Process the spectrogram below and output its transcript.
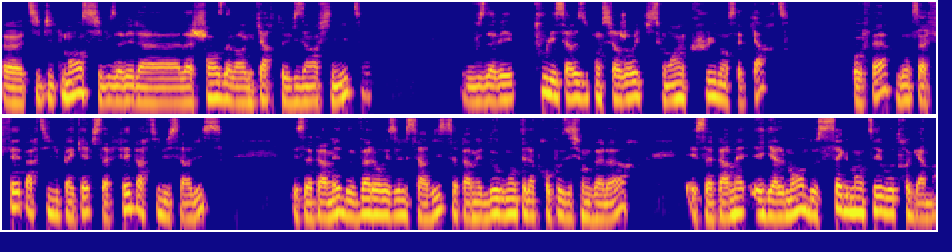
euh, typiquement, si vous avez la, la chance d'avoir une carte Visa Infinite, vous avez tous les services de conciergerie qui sont inclus dans cette carte offert. Donc ça fait partie du package, ça fait partie du service. Et ça permet de valoriser le service, ça permet d'augmenter la proposition de valeur. Et ça permet également de segmenter votre gamme.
